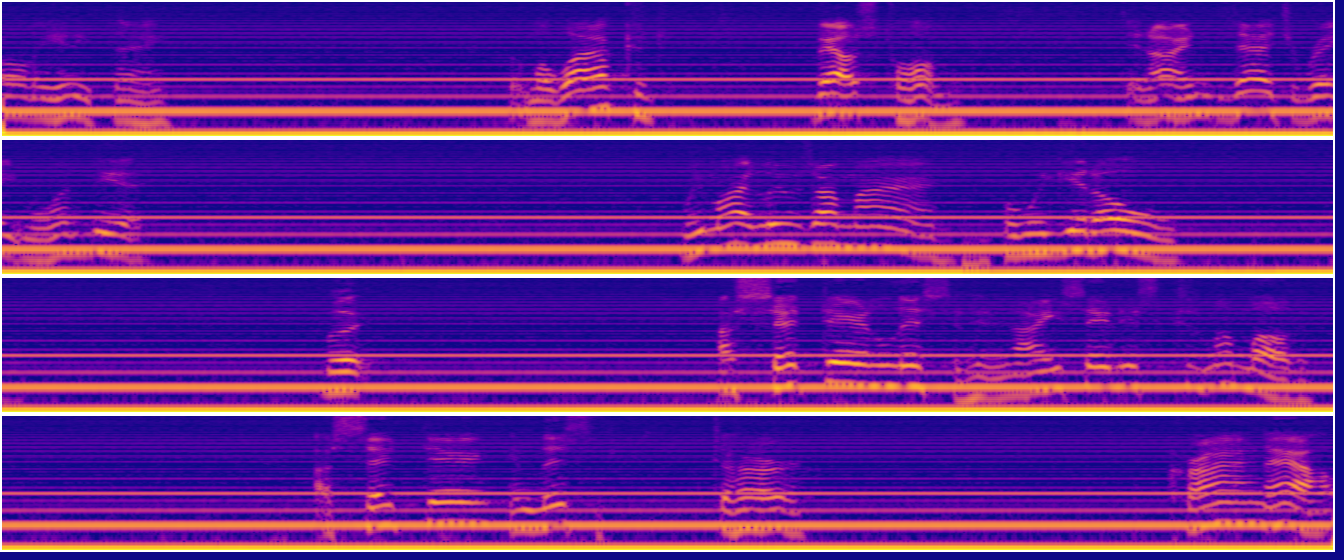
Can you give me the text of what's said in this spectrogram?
hardly anything. But my wife could vouch for me that I ain't exaggerating one bit. We might lose our mind when we get old. But I sat there and listened, and I ain't say this because my mother. I sat there and listened to her crying out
